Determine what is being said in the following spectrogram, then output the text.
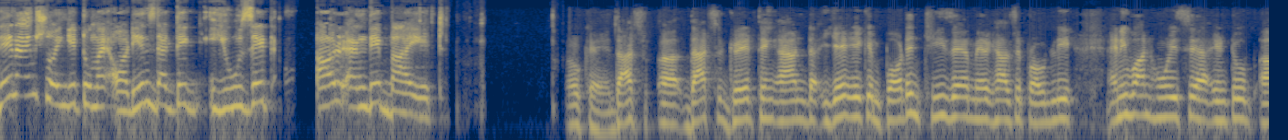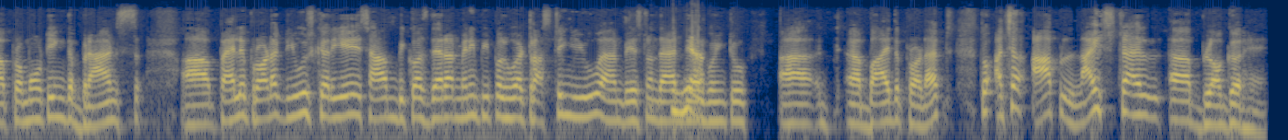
then I am showing it to my audience that they use it और and they buy it okay that's that's a great thing and ये एक इंपॉर्टेंट चीज़ है मेरे ख्याल से probably anyone who is into promoting the brands पहले प्रोडक्ट यूज़ करिए साहब because there are many people who are trusting you and based on that they are going to buy the product तो अच्छा आप लाइफस्टाइल ब्लॉगर हैं।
